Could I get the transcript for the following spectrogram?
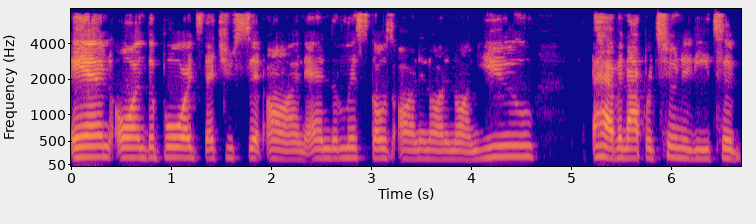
and on the boards that you sit on and the list goes on and on and on. You have an opportunity to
